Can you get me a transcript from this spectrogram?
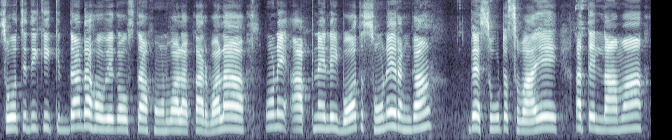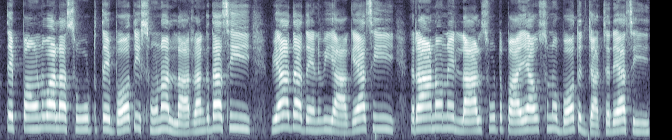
ਸੋਚਦੀ ਕਿ ਕਿੱਦਾਂ ਦਾ ਹੋਵੇਗਾ ਉਸ ਦਾ ਹੋਣ ਵਾਲਾ ਘਰ ਵਾਲਾ। ਉਹਨੇ ਆਪਣੇ ਲਈ ਬਹੁਤ ਸੋਹਣੇ ਰੰਗਾਂ ਦੇ ਸੂਟ ਸਵਾਏ ਅਤੇ ਲਾਵਾਂ ਤੇ ਪਾਉਣ ਵਾਲਾ ਸੂਟ ਤੇ ਬਹੁਤ ਹੀ ਸੋਹਣਾ ਲਾਲ ਰੰਗ ਦਾ ਸੀ। ਵਿਆਹ ਦਾ ਦਿਨ ਵੀ ਆ ਗਿਆ ਸੀ। ਰਾਣੋ ਨੇ ਲਾਲ ਸੂਟ ਪਾਇਆ ਉਸ ਨੂੰ ਬਹੁਤ ਜੱਚ ਰਿਹਾ ਸੀ।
